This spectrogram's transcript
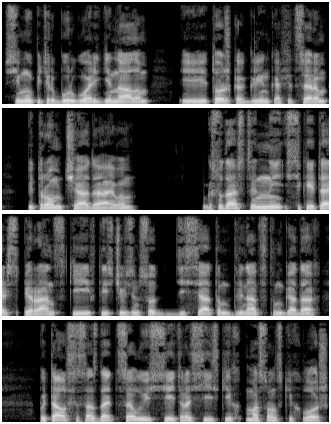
всему Петербургу оригиналом и тоже как Глинка офицером Петром Чадаевым. Государственный секретарь Спиранский в 1810-12 годах – пытался создать целую сеть российских масонских лож.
